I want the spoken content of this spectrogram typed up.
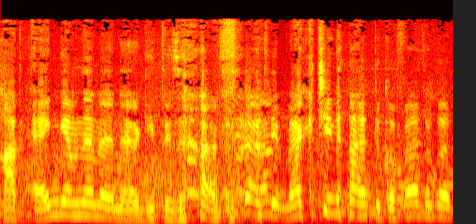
hát engem nem energetizált. Tehát megcsináltuk a feladatot,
